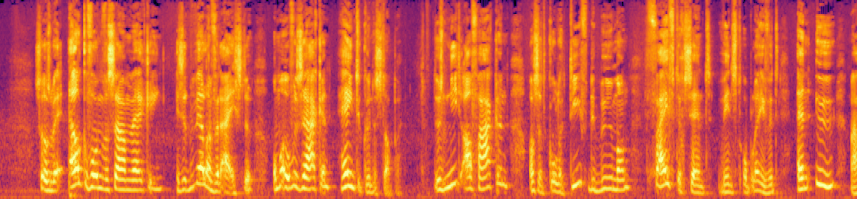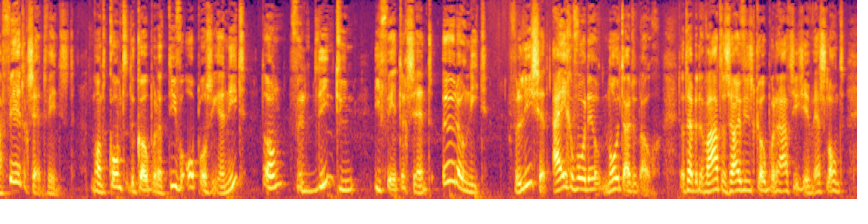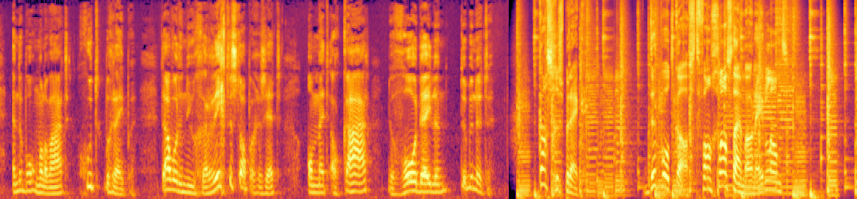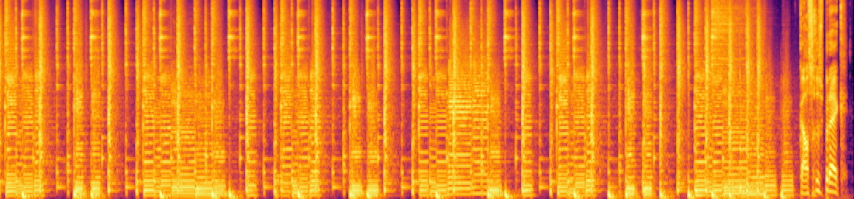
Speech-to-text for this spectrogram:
Zoals bij elke vorm van samenwerking is het wel een vereiste om over zaken heen te kunnen stappen. Dus niet afhaken als het collectief de buurman 50 cent winst oplevert en u maar 40 cent winst. Want komt de coöperatieve oplossing er niet, dan verdient u die 40 cent euro niet. Verlies het eigen voordeel nooit uit het oog. Dat hebben de waterzuiveringscoöperaties in Westland en de Bommelenwaard goed begrepen. Daar worden nu gerichte stappen gezet om met elkaar de voordelen te benutten. Kasgesprek, de podcast van Glastuinbouw Nederland. Kasgesprek.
